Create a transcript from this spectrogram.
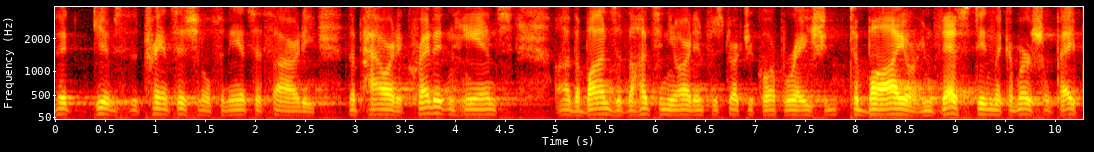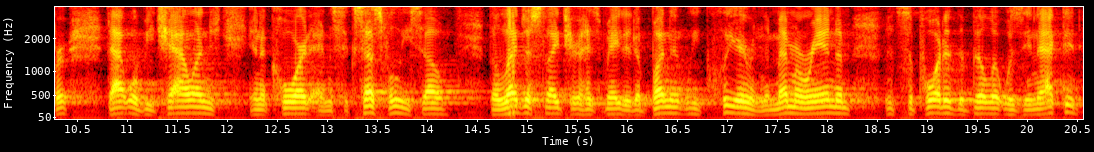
that gives the Transitional Finance Authority the power to credit enhance uh, the bonds of the Hudson Yard Infrastructure Corporation, to buy or invest in the commercial paper. That will be challenged in a court and successfully so. The legislature has made it abundantly clear in the memorandum that supported the bill that was enacted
